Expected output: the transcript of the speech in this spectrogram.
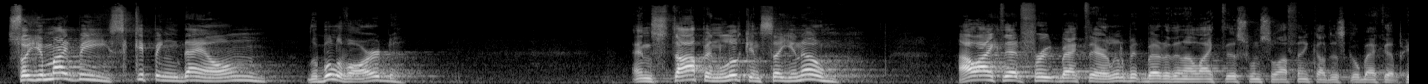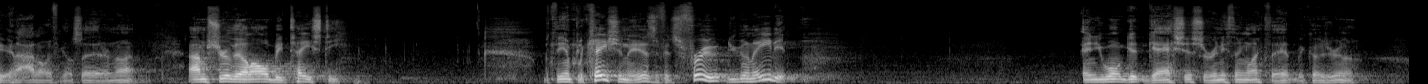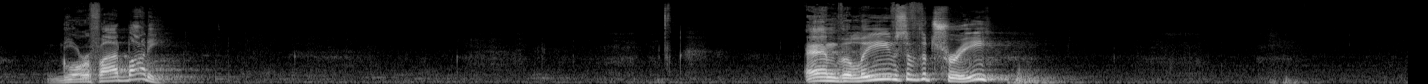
So you might be skipping down the boulevard and stop and look and say, you know, I like that fruit back there a little bit better than I like this one, so I think I'll just go back up here. And I don't know if you're going to say that or not. I'm sure they'll all be tasty. But the implication is if it's fruit, you're going to eat it. And you won't get gaseous or anything like that because you're in a glorified body. And the leaves of the tree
